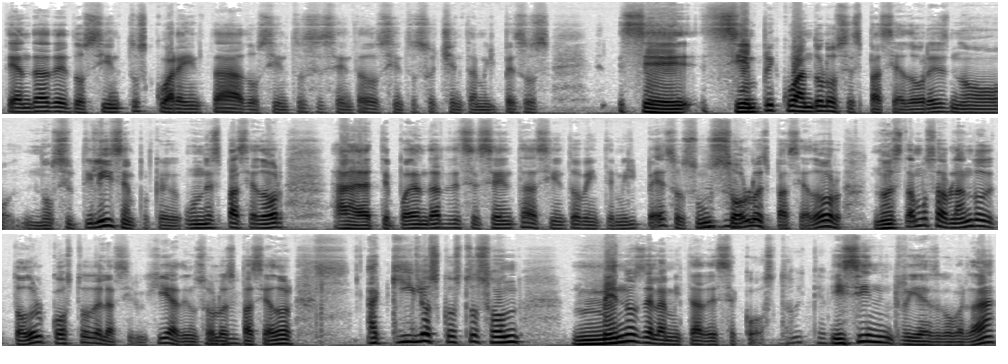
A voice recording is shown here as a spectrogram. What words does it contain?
te anda de 240 a 260, 280 mil pesos se, siempre y cuando los espaciadores no, no se utilicen, porque un espaciador ah, te puede andar de 60 a 120 mil pesos, un solo espaciador. No estamos hablando de todo el costo de la cirugía de un solo espaciador. Aquí los costos son menos de la mitad de ese costo y sin riesgo, ¿verdad?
